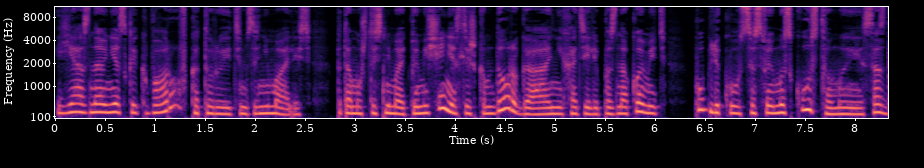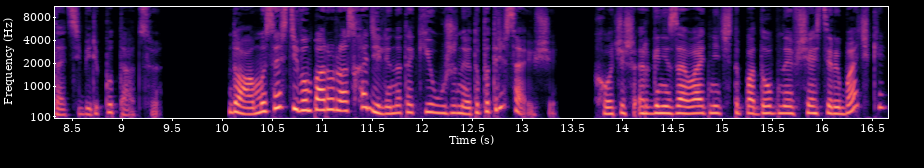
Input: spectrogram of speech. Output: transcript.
Я знаю несколько поваров, которые этим занимались, потому что снимать помещение слишком дорого, а они хотели познакомить публику со своим искусством и создать себе репутацию. Да, мы со Стивом пару раз ходили на такие ужины, это потрясающе. Хочешь организовать нечто подобное в счастье рыбачки?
